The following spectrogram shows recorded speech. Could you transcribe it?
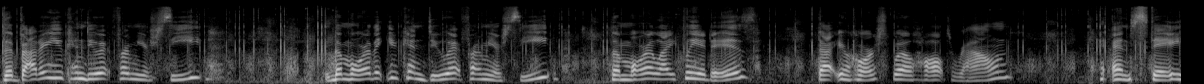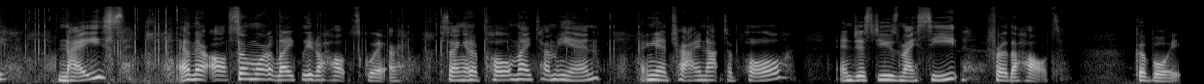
The better you can do it from your seat, the more that you can do it from your seat, the more likely it is that your horse will halt round and stay nice. And they're also more likely to halt square. So I'm gonna pull my tummy in. I'm gonna try not to pull and just use my seat for the halt. Good boy.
